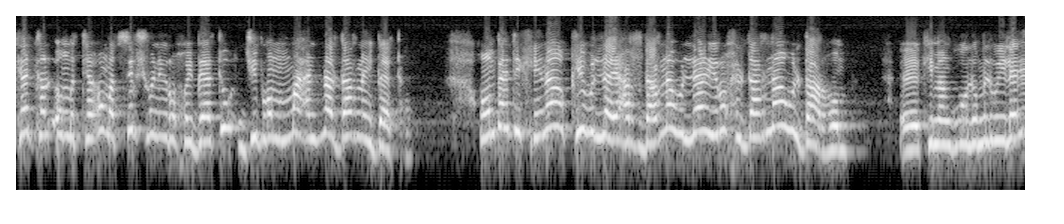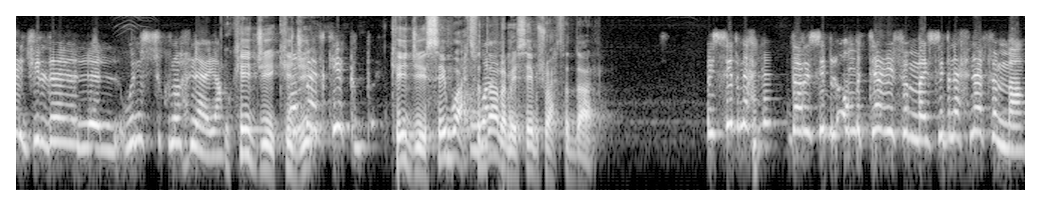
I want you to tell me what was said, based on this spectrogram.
كانت الأم تاعو ما تصيبش وين يروحوا يباتوا تجيبهم ما عندنا لدارنا يباتوا. ومن بعد كينا كي ولا يعرف دارنا ولا يروح لدارنا ولدارهم. آه، كيما نقولوا من الولاية يجي وين نسكنوا حنايا. وكي يجي كي يجي كي يجي يصيب واحد في الدار ما يصيبش واحد في الدار؟ يصيبنا حنا الدار يصيب الأم تاعي فما يصيبنا حنا فما.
